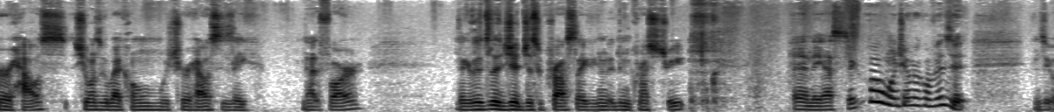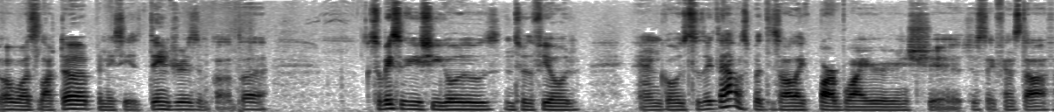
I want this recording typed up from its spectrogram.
her house she wants to go back home, which her house is like not far. Like it's legit just across like across the street. And they ask, like, oh, why don't you ever go visit? And like, oh, well, it's locked up, and they say it's dangerous, and blah, blah, blah. So basically, she goes into the field and goes to, like, the house, but it's all, like, barbed wire and shit, just, like, fenced off.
